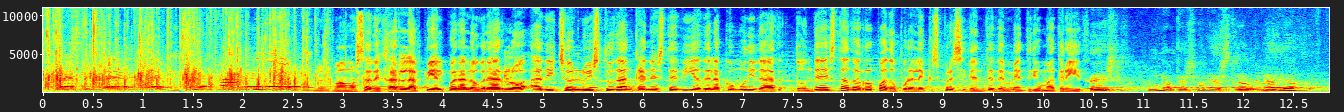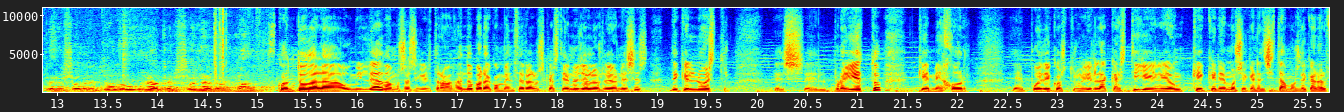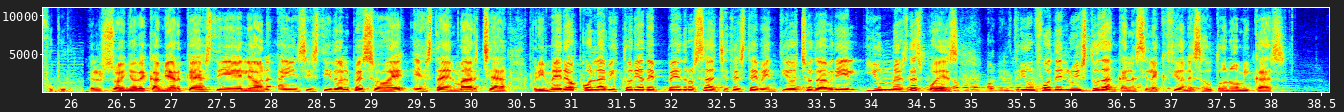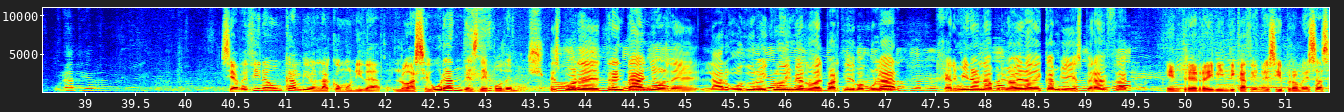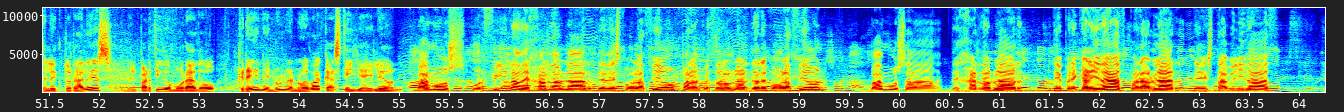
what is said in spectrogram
Nos vamos a dejar la piel para lograrlo, ha dicho Luis Tudanca en este Día de la Comunidad, donde ha estado arropado por el expresidente Demetrio Madrid. Es una persona extraordinaria pero sobre todo una persona normal. Con toda la humildad vamos a seguir trabajando para convencer a los castellanos y a los leoneses de que el nuestro es el proyecto que mejor eh, puede construir la Castilla y León que queremos y que necesitamos de cara al futuro. El sueño de cambiar Castilla y León, ha insistido el PSOE, está en marcha. Primero con la victoria de Pedro Sánchez este 28 de abril y un mes después con el triunfo de Luis Tudanca en las elecciones autonómicas. Se avecina un cambio en la comunidad, lo aseguran desde Podemos. Después de 30 años de largo, duro y crudo invierno del Partido Popular, germina una primavera de cambio y esperanza. Entre reivindicaciones y promesas electorales, en el Partido Morado creen en una nueva Castilla y León. Vamos por fin a dejar de hablar de despoblación para empezar a hablar de repoblación. Vamos a dejar de hablar de precariedad para hablar de estabilidad.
